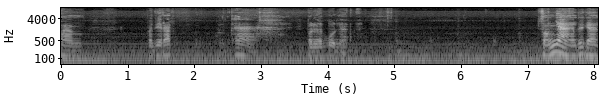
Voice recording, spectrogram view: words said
ความปฏิรัติคุณค่าผลบุญอะสองอย่างด้วยกัน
